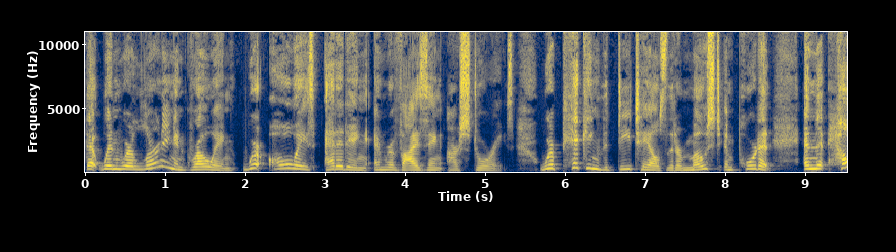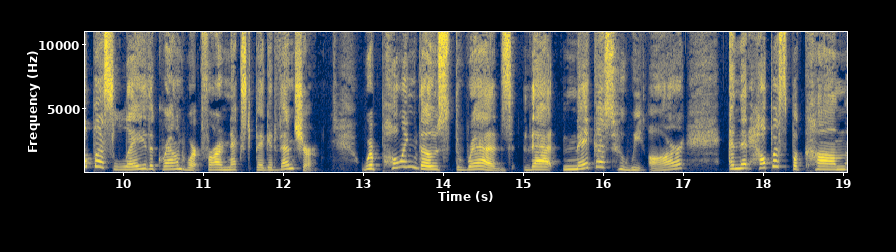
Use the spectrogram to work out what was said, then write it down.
that when we're learning and growing, we're always editing and revising our stories. We're picking the details that are most important and that help us lay the groundwork for our next big adventure. We're pulling those threads that make us who we are and that help us become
